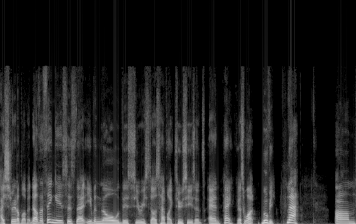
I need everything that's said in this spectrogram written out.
I straight up love it. Now the thing is is that even though this series does have like two seasons and hey, guess what? Movie. Nah. Um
